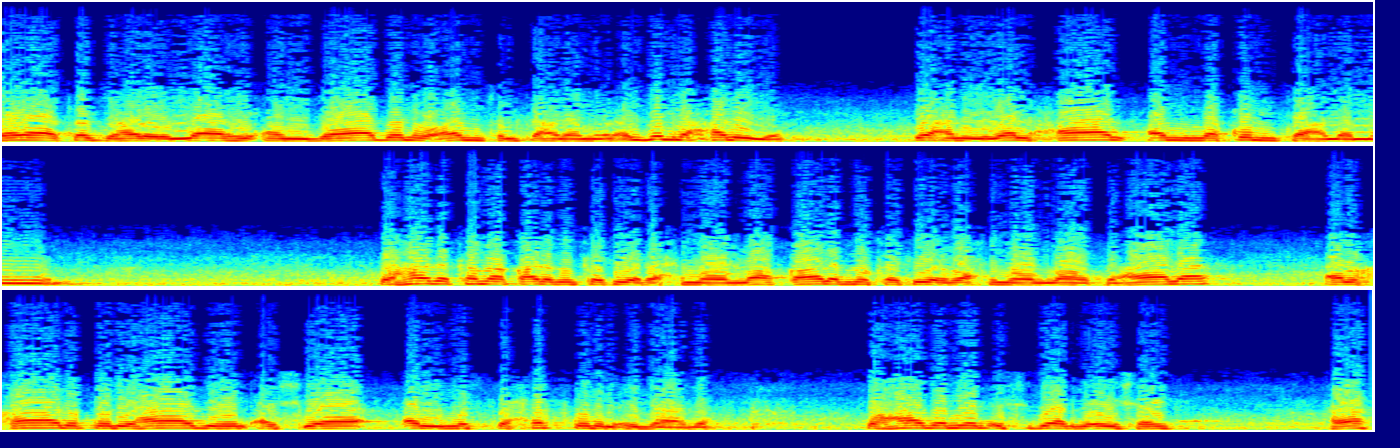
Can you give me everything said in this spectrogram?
فلا تجعلوا لله أندادا وأنتم تعلمون. الجملة حالية. يعني والحال أنكم تعلمون. وهذا كما قال ابن كثير رحمه الله. قال ابن كثير رحمه الله تعالى الخالق لهذه الأشياء المستحق للعبادة. وهذا من الاستدلال بأي شيء؟ ها؟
